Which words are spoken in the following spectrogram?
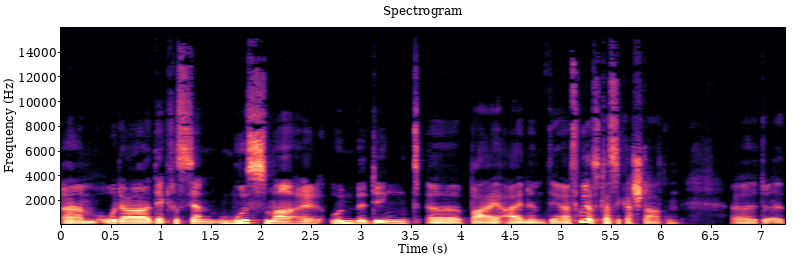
Ähm, oder der Christian muss mal unbedingt äh, bei einem der Frühjahrsklassiker starten. Äh,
